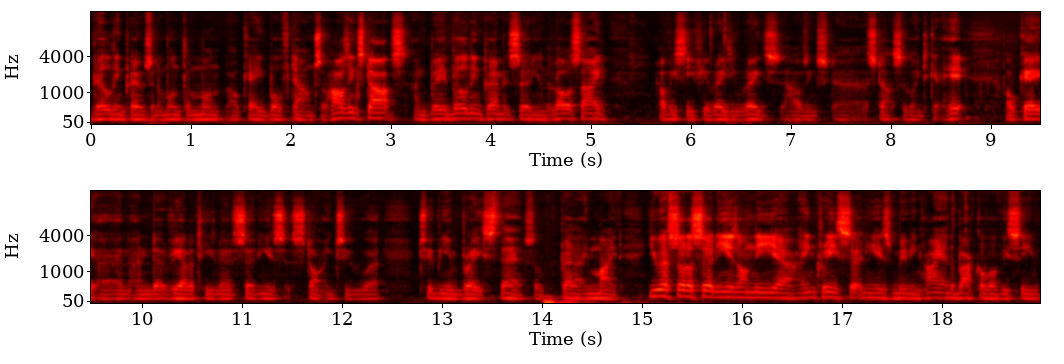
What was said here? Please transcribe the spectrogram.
building permits on a month on month, okay, both down. So housing starts and building permits certainly on the lower side. Obviously, if you're raising rates, housing uh, starts are going to get hit, okay, and and uh, reality certainly is starting to uh, to be embraced there. So bear that in mind. U.S. dollar certainly is on the uh, increase, certainly is moving higher in the back of obviously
